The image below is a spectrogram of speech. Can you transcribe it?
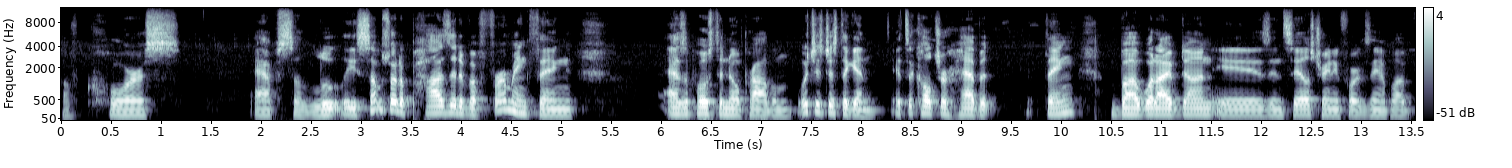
"of course," "absolutely," some sort of positive affirming thing, as opposed to "no problem," which is just again, it's a culture habit thing. But what I've done is in sales training, for example, I've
